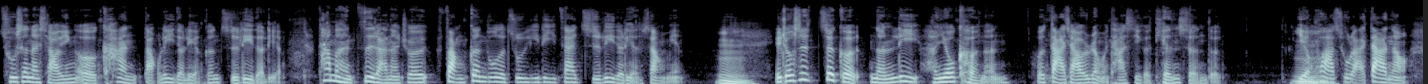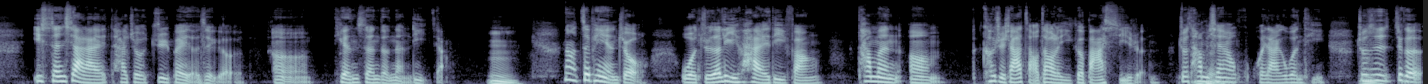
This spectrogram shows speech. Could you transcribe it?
出生的小婴儿看倒立的脸跟直立的脸，他们很自然的就会放更多的注意力在直立的脸上面。嗯，也就是这个能力很有可能，或者大家会认为它是一个天生的演化出来，嗯、大脑一生下来它就具备了这个呃天生的能力。这样，嗯，那这篇研究我觉得厉害的地方，他们嗯、呃、科学家找到了一个巴西人，就他们现在要回答一个问题，嗯、就是这个。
